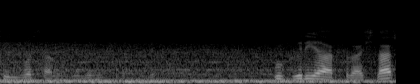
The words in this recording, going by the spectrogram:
Silver sanırım gümüş. Bu gri arkadaşlar.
